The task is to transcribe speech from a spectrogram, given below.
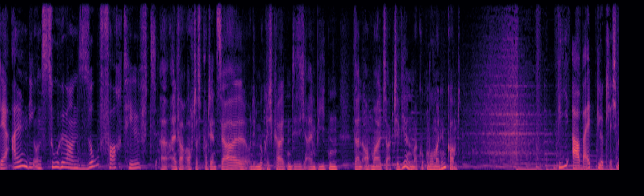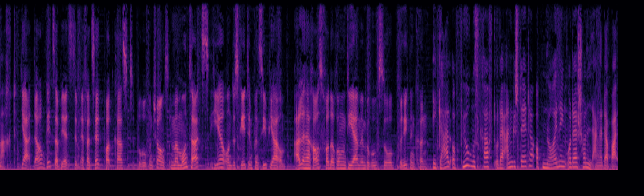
der allen, die uns zuhören, sofort hilft. Äh, einfach auch das Potenzial und die Möglichkeiten, die sich einem bieten, dann auch mal zu aktivieren. Mal gucken, wo man hinkommt wie Arbeit glücklich macht. Ja, darum geht es ab jetzt im FAZ-Podcast Beruf und Chance. Immer montags hier und es geht im Prinzip ja um alle Herausforderungen, die einem im Beruf so begegnen können. Egal ob Führungskraft oder Angestellter, ob Neuling oder schon lange dabei.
